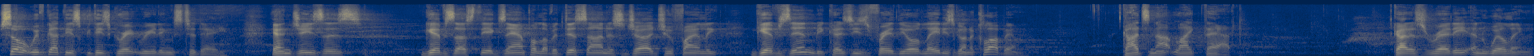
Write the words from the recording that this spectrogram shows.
So we've got these, these great readings today. And Jesus gives us the example of a dishonest judge who finally gives in because he's afraid the old lady's going to club him. God's not like that. God is ready and willing,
